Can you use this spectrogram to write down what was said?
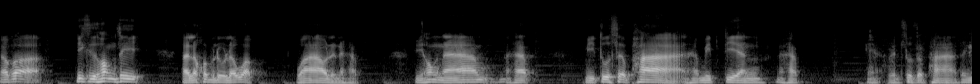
แล้วก็นี่คือห้องที่หลายๆคนมาดูแล้วว่า ว้าวเลยนะครับ มีห้องน้ำนะครับ มีตู้เสื้อผ้านะครับมีเตียงนะครับเนี่ยเป็นตู้เสื้อผ้าซึ่ง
